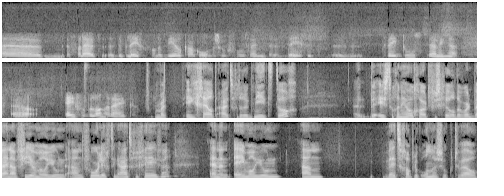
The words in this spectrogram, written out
uh, vanuit de beleving van het Wereldkankeronderzoekfonds zijn eh, deze twee doelstellingen even belangrijk. Maar in geld uitgedrukt niet, toch? Er is toch een heel groot verschil. Er wordt bijna 4 miljoen aan voorlichting uitgegeven... en een 1 miljoen aan wetenschappelijk onderzoek. Terwijl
